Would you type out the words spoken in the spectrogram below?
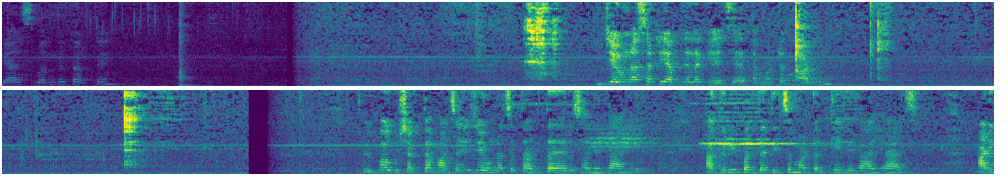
गॅस बंद करते. जेवणासाठी आपल्याला घ्यायचं आहे आता मटण वाढून. तुम्ही बघू शकता माझं हे जेवणाचं ताट तयार झालेलं आहे. आगरी पद्धतीचं मटण केलेलं आहे आज. आणि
